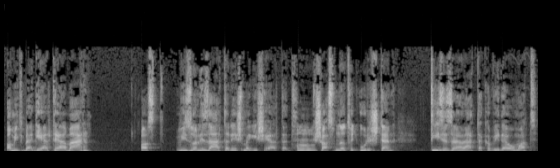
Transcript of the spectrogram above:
amit megéltél már, azt vizualizáltad és meg is élted. Uh-huh. És azt mondod, hogy úristen, tízezeren látták a videómat,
